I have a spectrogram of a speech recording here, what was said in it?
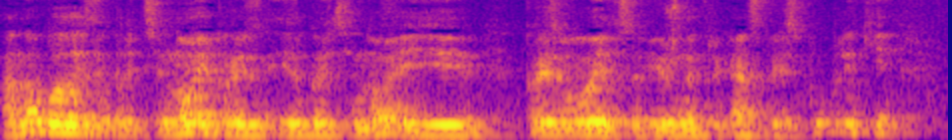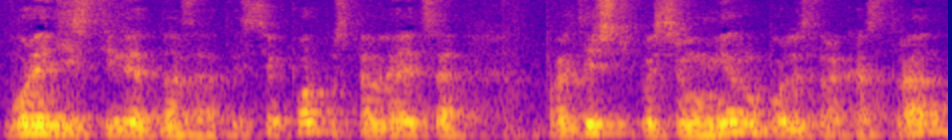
Оно было изобретено и, изобретено и производится в Южноафриканской республике более 10 лет назад. И с тех пор поставляется практически по всему миру, более 40 стран.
